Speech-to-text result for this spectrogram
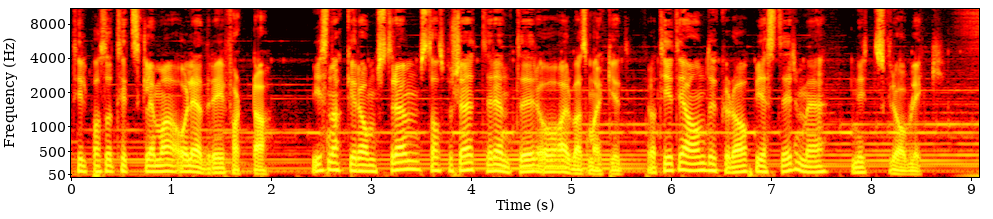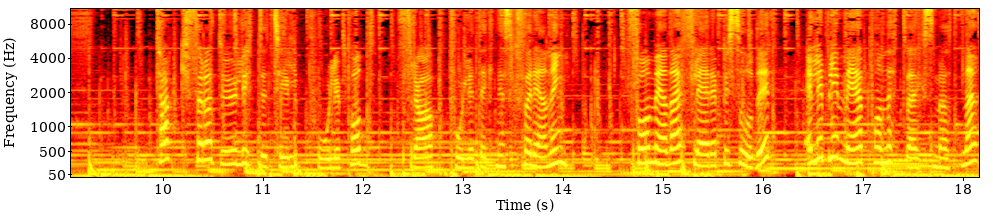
tilpasset tidsklemma og ledere i farta. Vi snakker om strøm, statsbudsjett, renter og arbeidsmarked. Fra tid til annen dukker det opp gjester med nytt skråblikk. Takk for at du lyttet til Polipod fra Politeknisk forening. Få med deg flere episoder, eller bli med på nettverksmøtene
